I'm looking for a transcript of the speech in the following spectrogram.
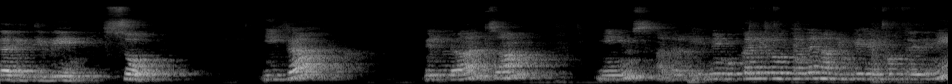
ಕರಿತೀವಿ. ಸೊ ಈಗ ವಿಲ್ ಲರ್ನ್ ಸಮ್ ನೇಮ್ಸ್ ಅದರಲ್ಲಿ, ನೀವು ಬುಕ್ಕಲ್ಲಿರುವಂಥದ್ದೇ ನಾನು ನಿಮಗೆ ಹೇಳ್ಕೊಡ್ತಾ ಇದ್ದೀನಿ.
